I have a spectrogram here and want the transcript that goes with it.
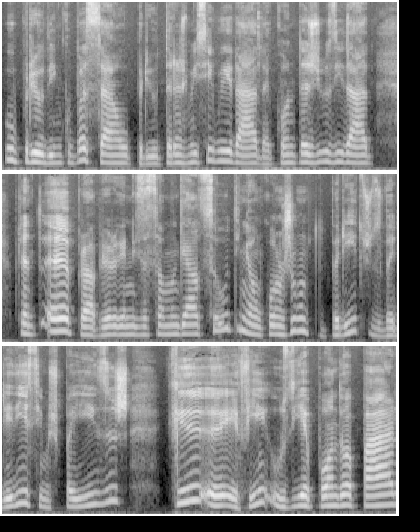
o período de incubação, o período de transmissibilidade, a contagiosidade. Portanto, a própria Organização Mundial de Saúde tinha um conjunto de peritos de variedíssimos países que, eh, enfim, os ia pondo a par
